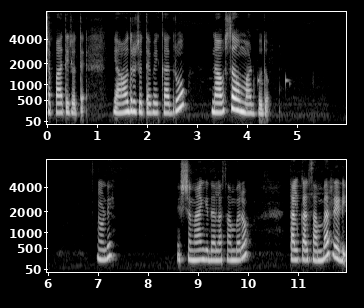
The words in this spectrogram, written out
ಚಪಾತಿ ಜೊತೆ, ಯಾವುದ್ರ ಜೊತೆ ಬೇಕಾದರೂ ನಾವು ಸರ್ವ್ ಮಾಡ್ಬೋದು. ನೋಡಿ, ಎಷ್ಟು ಚೆನ್ನಾಗಿದೆ ಅಲ್ಲ ಸಾಂಬಾರು. ತಲ್ಕಾಲ್ ಸಾಂಬಾರು ರೆಡಿ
